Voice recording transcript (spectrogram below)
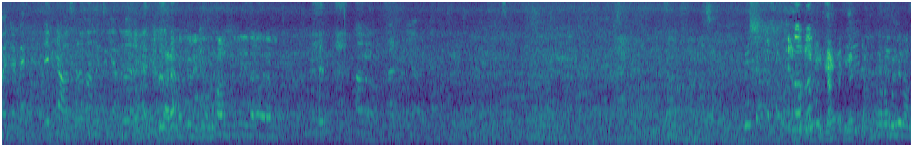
പറ്റട്ടെ എനിക്ക് അവസരം തന്നിട്ടില്ല അത് വേറെ കാര്യം വരാൻ പറ്റൂല ഇനി ഒരുപാട് സിനിമ ചെയ്താലേ വരാൻ പറ്റും അത് അടിപൊളിയാവട്ടെ മുന്നിലാണ്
